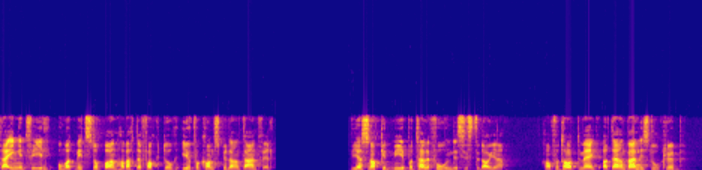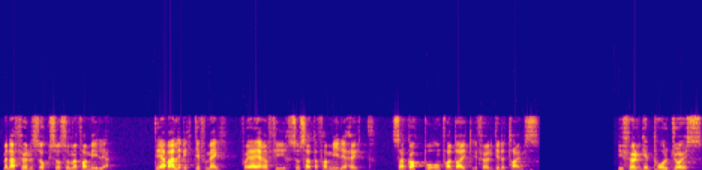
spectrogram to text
Det er ingen tvil om at midtstopperen har vært en faktor i å få kantspilleren til Anfield. Vi har snakket mye på telefonen de siste dagene. Han fortalte meg at det er en veldig stor klubb, men den føles også som en familie. Det er veldig viktig for meg, for jeg er en fyr som setter familie høyt, sa Gakpo om van Dijk ifølge The Times. Ifølge Paul Joyce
